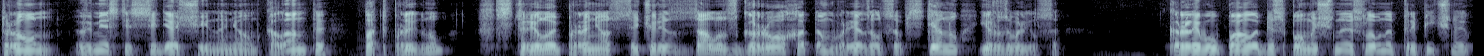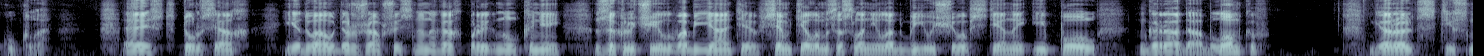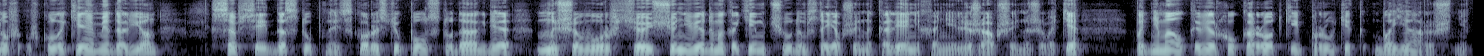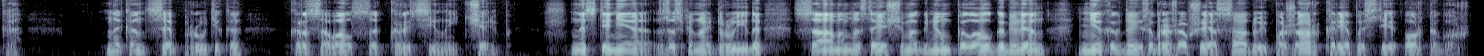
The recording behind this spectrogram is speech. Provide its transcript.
Трон вместе с сидящей на нем Каланте подпрыгнул, стрелой пронесся через залу, с грохотом врезался в стену и развалился. Королева упала беспомощная, словно тряпичная кукла. Эйст Турсях, едва удержавшись на ногах, прыгнул к ней, заключил в объятия, всем телом заслонил от бьющего в стены и пол града обломков. Геральт, стиснув в кулаке медальон, со всей доступной скоростью полз туда, где мышевур, все еще неведомо каким чудом стоявший на коленях, а не лежавший на животе, поднимал кверху короткий прутик боярышника. На конце прутика красовался крысиный череп. На стене за спиной друида самым настоящим огнем пылал гобелен, некогда изображавший осаду и пожар крепости Ортагор.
